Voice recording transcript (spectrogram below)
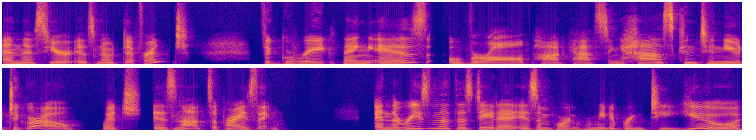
And this year is no different. The great thing is, overall, podcasting has continued to grow, which is not surprising. And the reason that this data is important for me to bring to you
